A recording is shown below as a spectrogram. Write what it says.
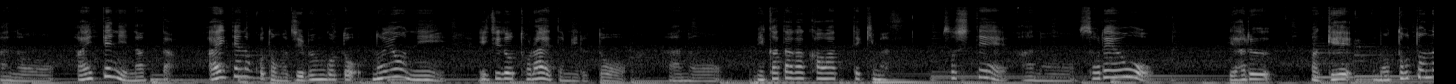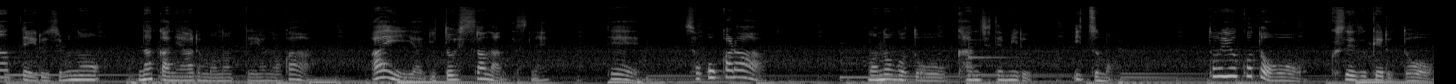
あの相手になった相手のことも自分ごとのように一度捉えてみるとあの見方が変わってきます。そしてあのそれをやる、まあ、元となっている自分の中にあるものっていうのが愛や愛しさなんですね。でそこから物事を感じてみるいつも。ということを癖づけると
